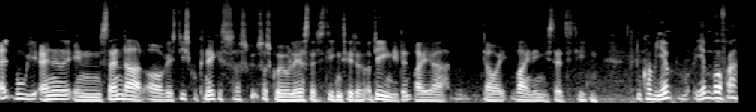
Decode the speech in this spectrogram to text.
alt muligt andet end standard, og hvis de skulle knækkes, så, så skulle jeg jo lære statistikken til det. Og det er egentlig den vej, jeg, der var vejen ind i statistikken. Du kom hjem. Hjem hvorfra?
